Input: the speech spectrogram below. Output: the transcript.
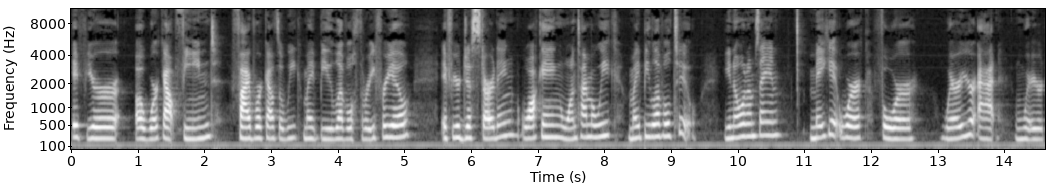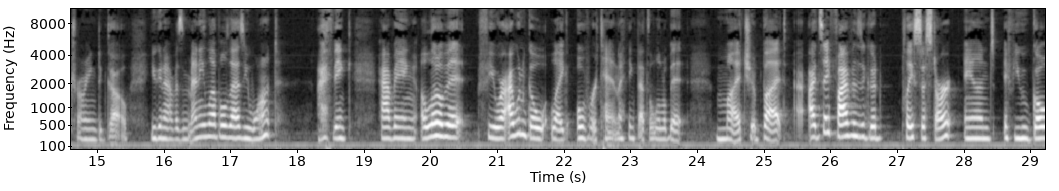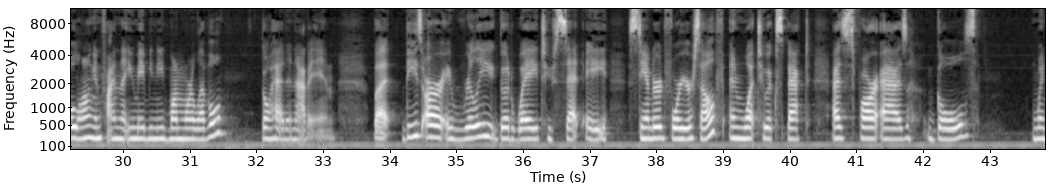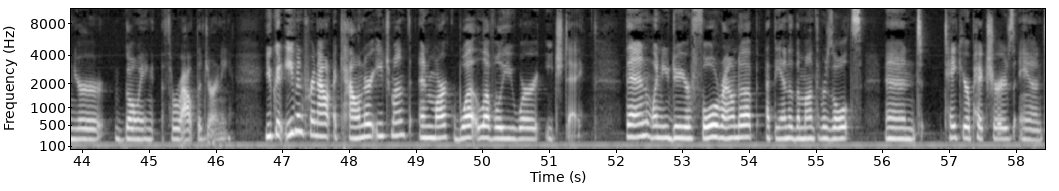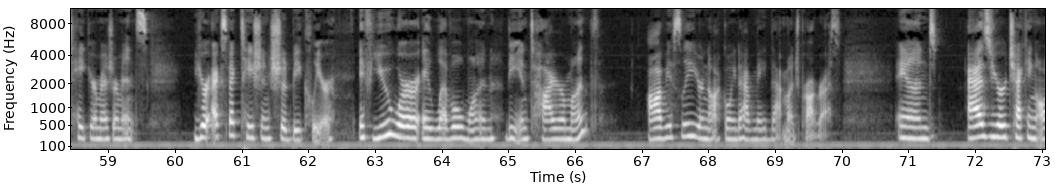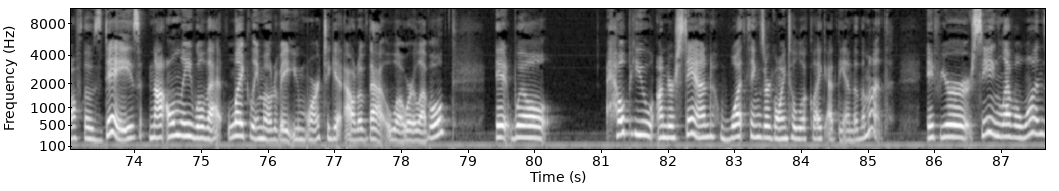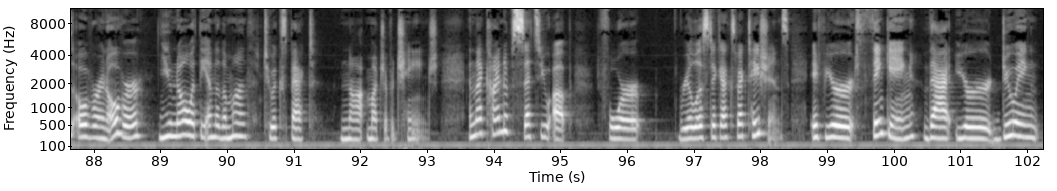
If you're a workout fiend, five workouts a week might be level three for you. If you're just starting, walking one time a week might be level two. You know what I'm saying? Make it work for where you're at and where you're trying to go. You can have as many levels as you want. I think having a little bit fewer, I wouldn't go like over 10. I think that's a little bit much, but I'd say five is a good place to start. And if you go along and find that you maybe need one more level, go ahead and add it in. But these are a really good way to set a standard for yourself and what to expect as far as goals when you're going throughout the journey. You could even print out a calendar each month and mark what level you were each day. Then, when you do your full roundup at the end of the month results and take your pictures and take your measurements, your expectation should be clear if you were a level one the entire month, obviously you're not going to have made that much progress. And as you're checking off those days, not only will that likely motivate you more to get out of that lower level, it will help you understand what things are going to look like at the end of the month. If you're seeing level ones over and over, you know at the end of the month to expect not much of a change. And that kind of sets you up for realistic expectations. If you're thinking that you're doing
